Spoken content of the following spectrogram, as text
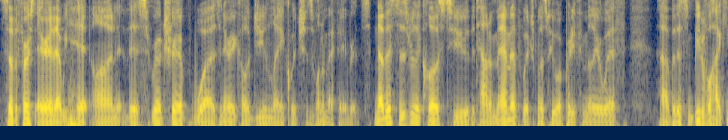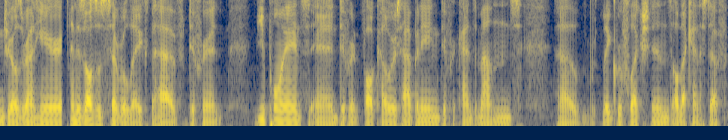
So the first area that we hit on this road trip was an area called June Lake, which is one of my favorites. Now this is really close to the town of Mammoth, which most people are pretty familiar with, uh, but there's some beautiful hiking trails around here, and there's also several lakes that have different viewpoints and different fall colors happening, different kinds of mountains, uh, lake reflections, all that kind of stuff.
